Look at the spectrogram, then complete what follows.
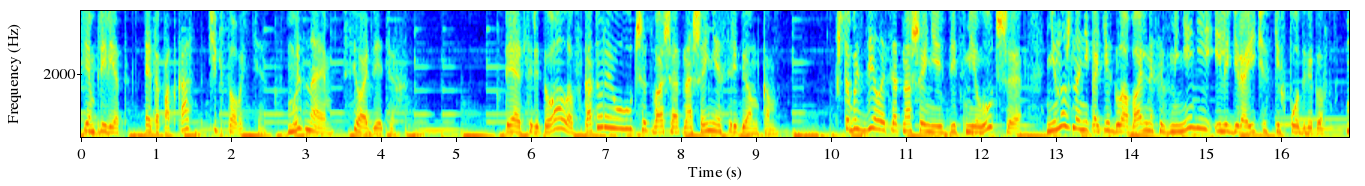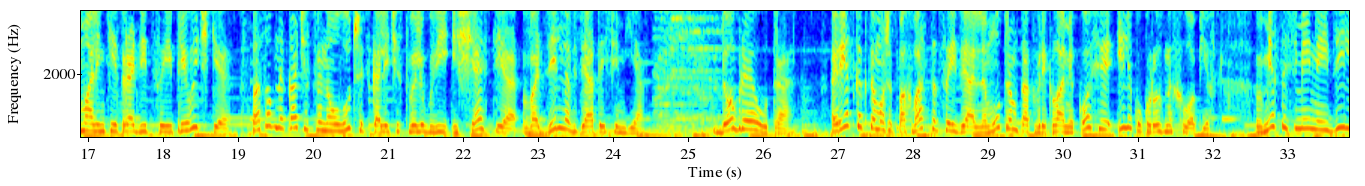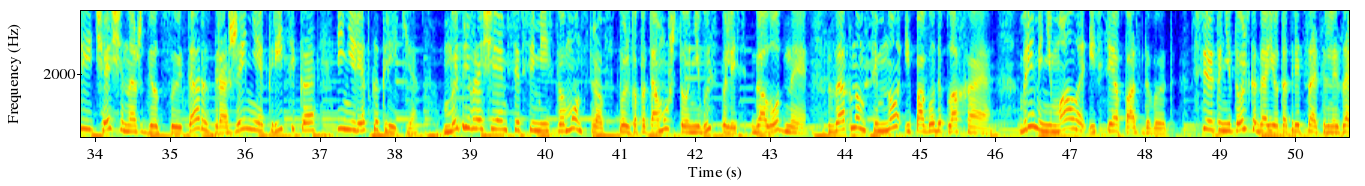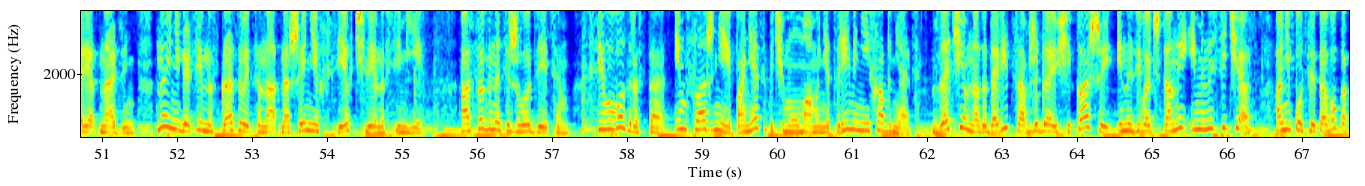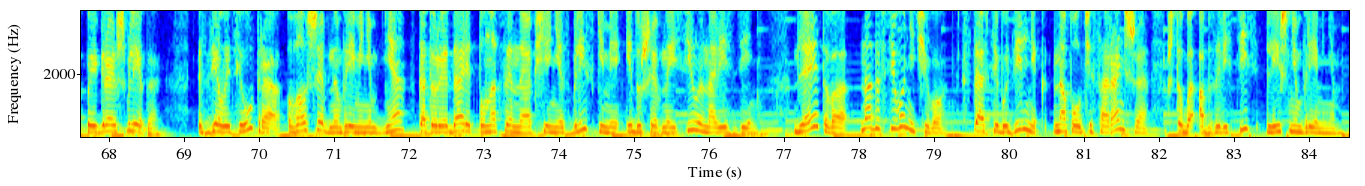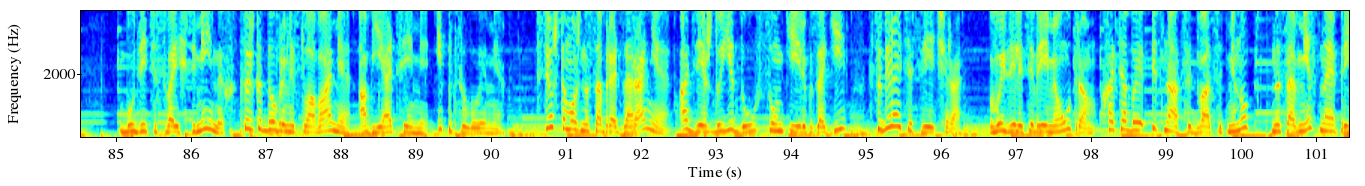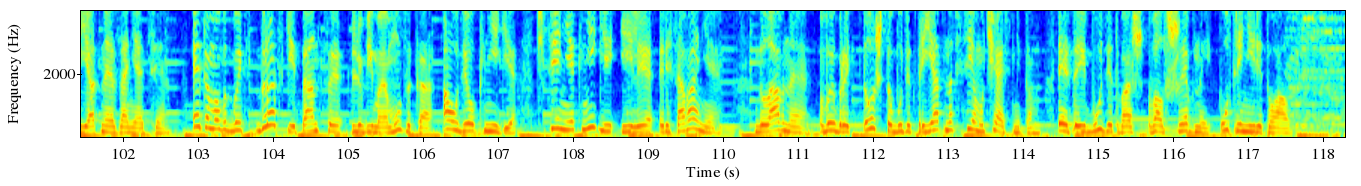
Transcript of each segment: Всем привет! Это подкаст «Чипсовости». Мы знаем все о детях. Пять ритуалов, которые улучшат ваши отношения с ребенком. Чтобы сделать отношения с детьми лучше, не нужно никаких глобальных изменений или героических подвигов. Маленькие традиции и привычки способны качественно улучшить количество любви и счастья в отдельно взятой семье. Доброе утро! Редко кто может похвастаться идеальным утром, как в рекламе кофе или кукурузных хлопьев. Вместо семейной идиллии чаще нас ждет суета, раздражение, критика и нередко крики. Мы превращаемся в семейство монстров только потому, что не выспались, голодные, за окном темно и погода плохая. Времени мало и все опаздывают. Все это не только дает отрицательный заряд на день, но и негативно сказывается на отношениях всех членов семьи. Особенно тяжело детям. В силу возраста им сложнее понять, почему у мамы нет времени их обнять. Зачем надо давиться обжигающей кашей и надевать штаны именно сейчас, а не после того, как поиграешь в лего? Сделайте утро волшебным временем дня, которое дарит полноценное общение с близкими и душевные силы на весь день. Для этого надо всего ничего. Ставьте будильник на полчаса раньше, чтобы обзавестись лишним временем. Будите своих семейных только добрыми словами, объятиями и поцелуями. Все, что можно собрать заранее – одежду, еду, сумки и рюкзаки – собирайте с вечера. Выделите время утром хотя бы 15-20 минут на совместное приятное занятие. Это могут быть дурацкие танцы, любимая музыка, аудиокниги, чтение книги или рисование – Главное – выбрать то, что будет приятно всем участникам. Это и будет ваш волшебный утренний ритуал.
